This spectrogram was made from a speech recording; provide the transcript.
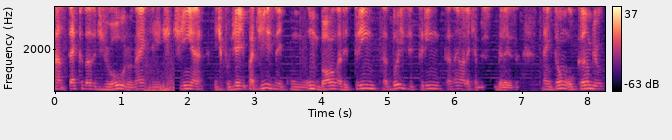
as décadas de ouro, né, que a gente tinha, a gente podia ir para Disney com 1 dólar e 30, 2 e 30, né, olha que beleza. Né? Então o câmbio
